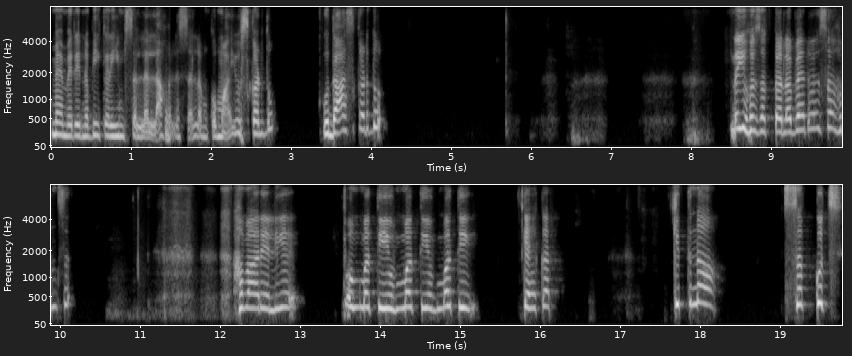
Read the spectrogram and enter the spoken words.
میں میرے نبی کریم صلی اللہ علیہ وسلم کو مایوس کر دوں، اداس کر دوں۔ نہیں ہو سکتا نا بہن ایسا ہم سے۔ ہمارے لیے امتی امتی امتی کہہ کر کتنا سب کچھ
